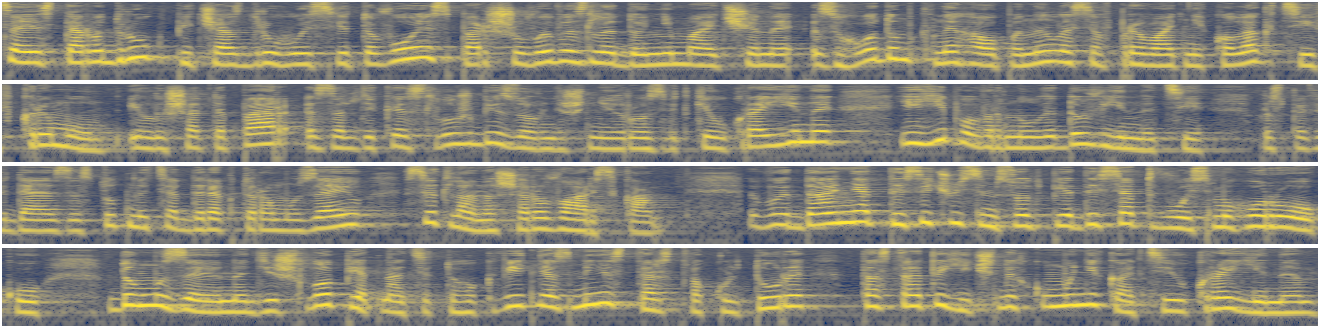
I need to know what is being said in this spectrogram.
Цей стародрук під час Другої світової спершу вивезли до Німеччини. Згодом книга опинилася в приватній колекції в Криму, і лише тепер, завдяки службі зовнішньої розвідки України, її повернули до Вінниці, розповідає заступниця директора музею Світлана Шароварська. Видання 1758 року. До музею надійшло 15 квітня з Міністерства культури та стратегічних комунікацій України.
